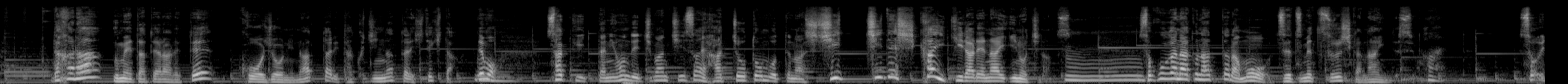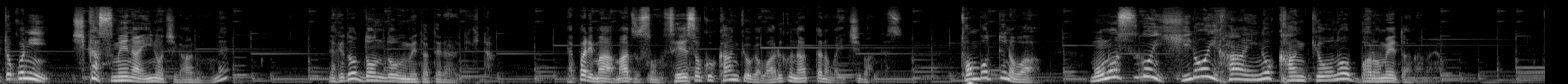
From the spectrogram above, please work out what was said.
だから埋め立てられて工場になったり宅地になったりしてきたでも、さっき言った日本で一番小さい八丁トンボっていうのは湿地でしか生きられない命なんです、そこがなくなったらもう絶滅するしかないんですよはいそういうとこにしか住めない命があるのね。だけどどんどん埋め立てられてきた。やっぱりまあまずその生息環境が悪くなったのが一番です。トンボっていうのはものすごい広い範囲の環境のバロメーターなのよ。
